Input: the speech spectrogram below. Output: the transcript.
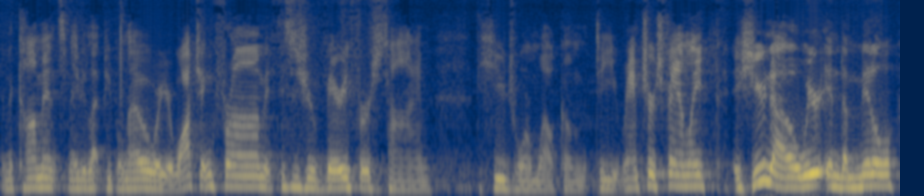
in the comments. Maybe let people know where you're watching from. If this is your very first time, huge warm welcome to you. Ramp Church family, as you know, we're in the middle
